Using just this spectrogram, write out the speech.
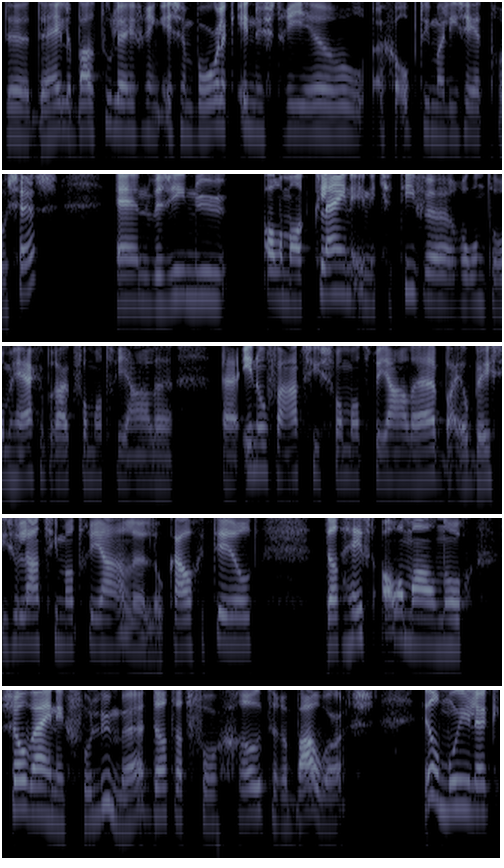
de, de hele bouwtoelevering is een behoorlijk industrieel uh, geoptimaliseerd proces. En we zien nu allemaal kleine initiatieven rondom hergebruik van materialen, uh, innovaties van materialen, biobased isolatiematerialen, lokaal geteeld. Dat heeft allemaal nog zo weinig volume dat dat voor grotere bouwers heel moeilijk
